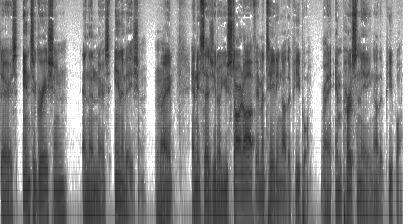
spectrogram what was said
there's integration, and then there's innovation, right? And he says, you know, you start off imitating other people, right? Impersonating other people.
